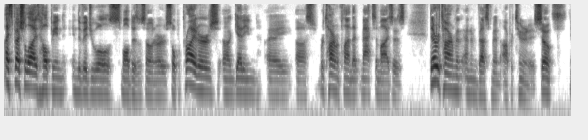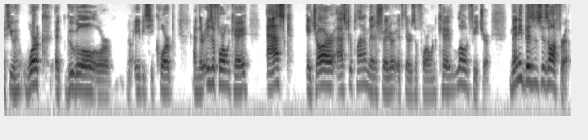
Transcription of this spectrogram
I specialize helping individuals, small business owners, sole proprietors uh, getting a, a retirement plan that maximizes their retirement and investment opportunities. So if you work at Google or you know, ABC Corp and there is a 401k, ask HR, ask your plan administrator if there's a 401k loan feature. Many businesses offer it.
